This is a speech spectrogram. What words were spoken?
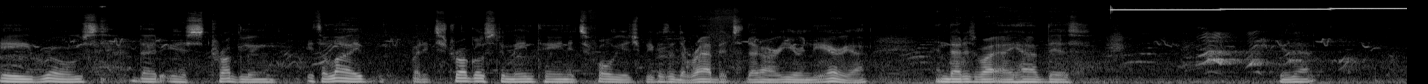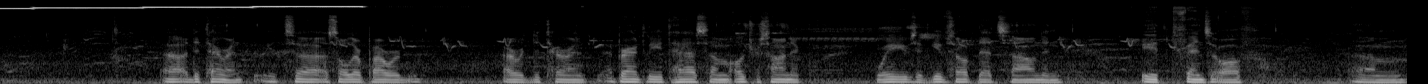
A rose that is struggling, it's alive, but it struggles to maintain its foliage because of the rabbits that are here in the area. And that is why I have this. Hear that? Uh, deterrent. It's uh, a solar powered uh, deterrent. Apparently it has some ultrasonic waves. It gives off that sound and it fends off um,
